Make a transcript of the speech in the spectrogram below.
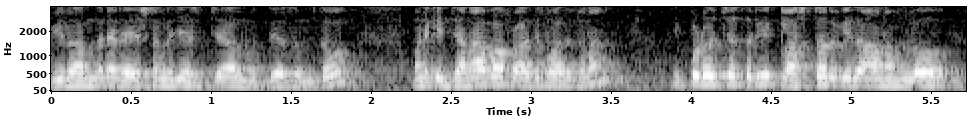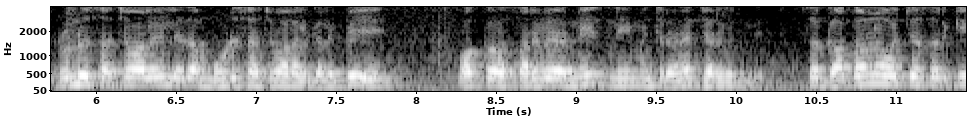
వీళ్ళందరినీ రేషనలైజేస్ చేయాలనే ఉద్దేశంతో మనకి జనాభా ప్రాతిపాదికన ఇప్పుడు వచ్చేసరికి క్లస్టర్ విధానంలో రెండు సచివాలయాలు లేదా మూడు సచివాలయాలు కలిపి ఒక్కో సర్వేర్ని నియమించడం అనేది జరుగుతుంది. సో గతంలో వచ్చేసరికి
